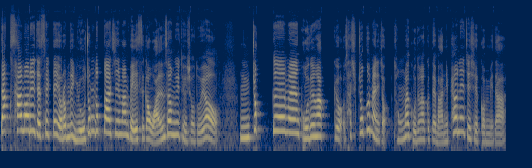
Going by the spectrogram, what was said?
딱 3월이 됐을 때 여러분들 요 정도까지만 베이스가 완성이 되셔도요. 음, 조금은 고등학교, 사실 조금이 아니죠. 정말 고등학교 때 많이 편해지실 겁니다.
